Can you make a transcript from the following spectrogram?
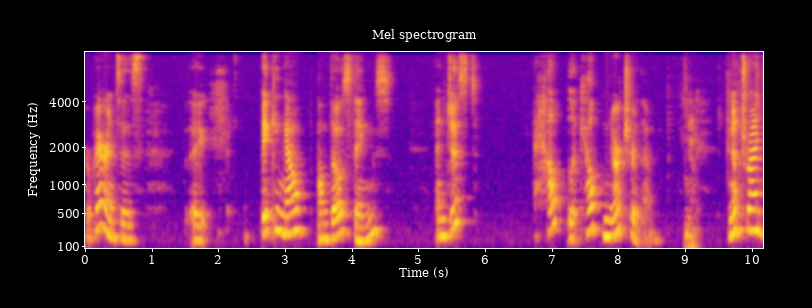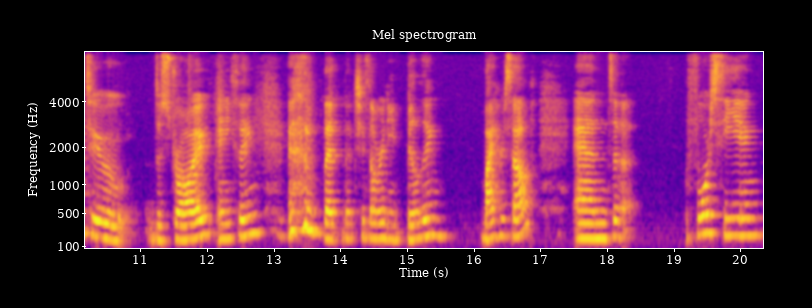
her parents is uh, picking out on those things and just help like help nurture them. Yeah. Not trying to destroy anything that that she's already building by herself and uh, foreseeing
